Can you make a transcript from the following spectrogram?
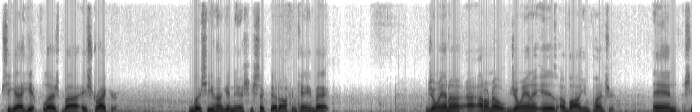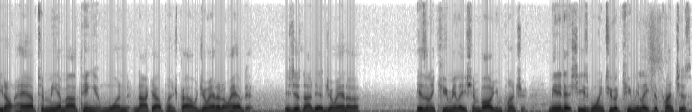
She got hit flush by a striker. But she hung in there. She shook that off and came back. Joanna, I, don't know. Joanna is a volume puncher. And she don't have, to me, in my opinion, one knockout punch power. Joanna don't have that. It's just not there. Joanna is an accumulation volume puncher, meaning that she's going to accumulate the punches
